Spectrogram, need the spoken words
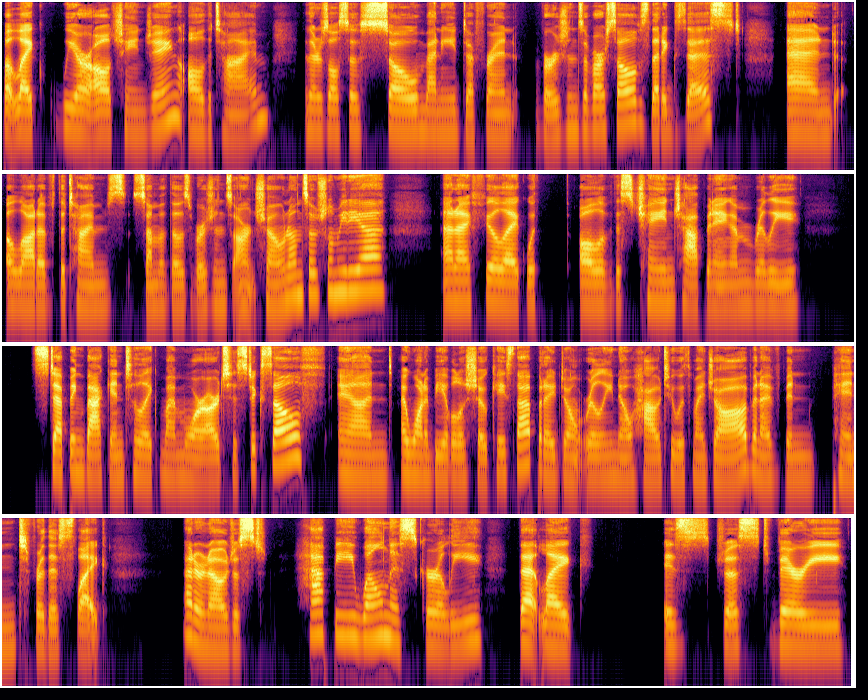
But like we are all changing all the time. And there's also so many different versions of ourselves that exist. And a lot of the times, some of those versions aren't shown on social media. And I feel like with all of this change happening, I'm really stepping back into like my more artistic self. And I want to be able to showcase that, but I don't really know how to with my job. And I've been pinned for this, like, I don't know, just happy wellness girly that like is just very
